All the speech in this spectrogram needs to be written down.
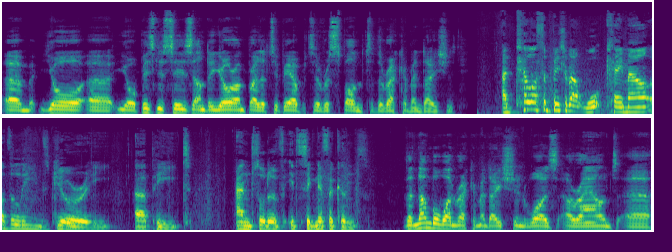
um, your uh, your businesses under your umbrella to be able to respond to the recommendations? And tell us a bit about what came out of the Leeds jury, uh, Pete, and sort of its significance. The number one recommendation was around. Uh,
